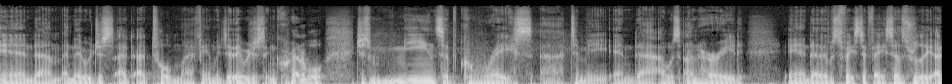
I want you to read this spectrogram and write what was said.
And um, and they were just I, I, told my family they were just incredible, just means of grace uh, to me. And uh, I was unhurried, and uh, it was face to face. So it was really I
